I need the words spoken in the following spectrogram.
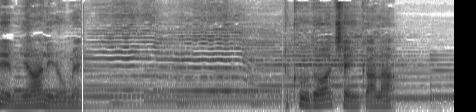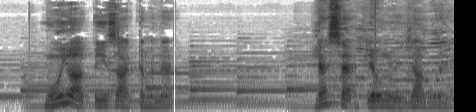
နဲ့များနေတော့မယ်တခုသောအချိန်ကာလမိုးရွာပြီးစတမနက်လက်ဆက်အပြုံးတွေရဘူးတယ်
